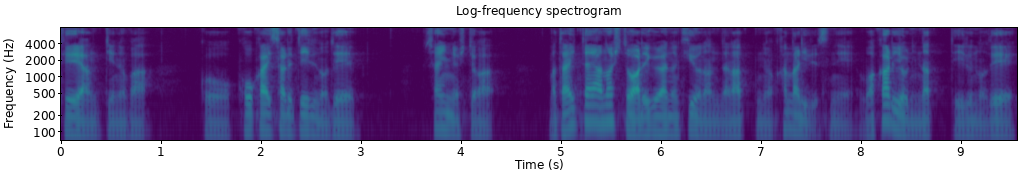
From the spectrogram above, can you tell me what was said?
提案っていうのがこう公開されているので、社員の人が、まあ、大体あの人はあれぐらいの給与なんだなっていうのはかなりですね、わかるようになっているので、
